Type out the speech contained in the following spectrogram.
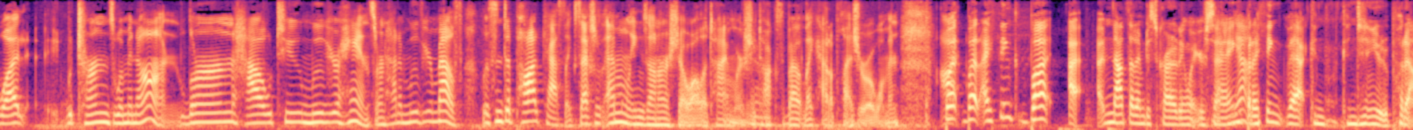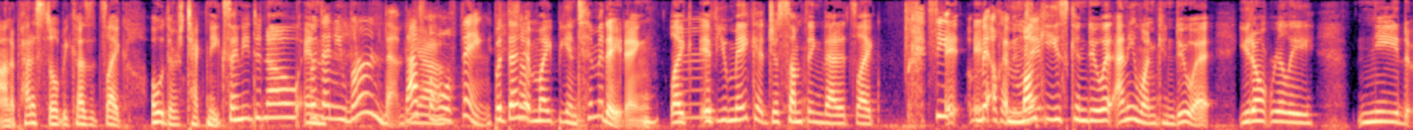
what turns women on. Learn how to move your hands. Learn how to move your mouth. Listen to podcasts like Sex with Emily, who's on our show all the time, where she talks about like how to pleasure a woman. But but I think but I, not that I'm discrediting what you're saying, Yeah. but I think that can continue to put it on a pedestal because it's like, oh, there's techniques I need to know, and but then you learn them. That's the whole thing. but then So- it might be intimidating. Like if you make it just something that it's like, see, it- mi- okay, monkeys can do it, anyone can do it. You don't really need.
